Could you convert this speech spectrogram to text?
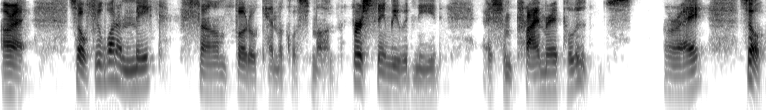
All right, so if we want to make some photochemical smog, the first thing we would need is some primary pollutants. All right, so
